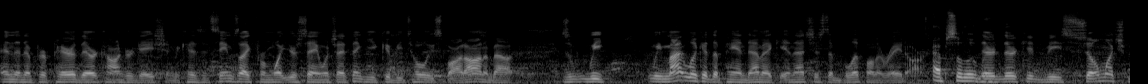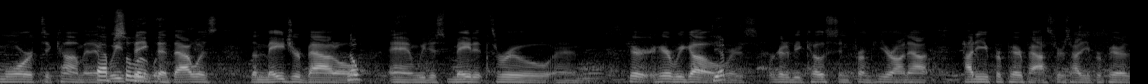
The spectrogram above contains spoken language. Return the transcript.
and then to prepare their congregation? Because it seems like from what you're saying, which I think you could be totally spot on about, is we we might look at the pandemic and that's just a blip on the radar. absolutely. There, there could be so much more to come, and if we think that that was the major battle, Nope. and we just made it through, and here, here we go. Yep. We're just, we're going to be coasting from here on out. How do you prepare pastors? How do you prepare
